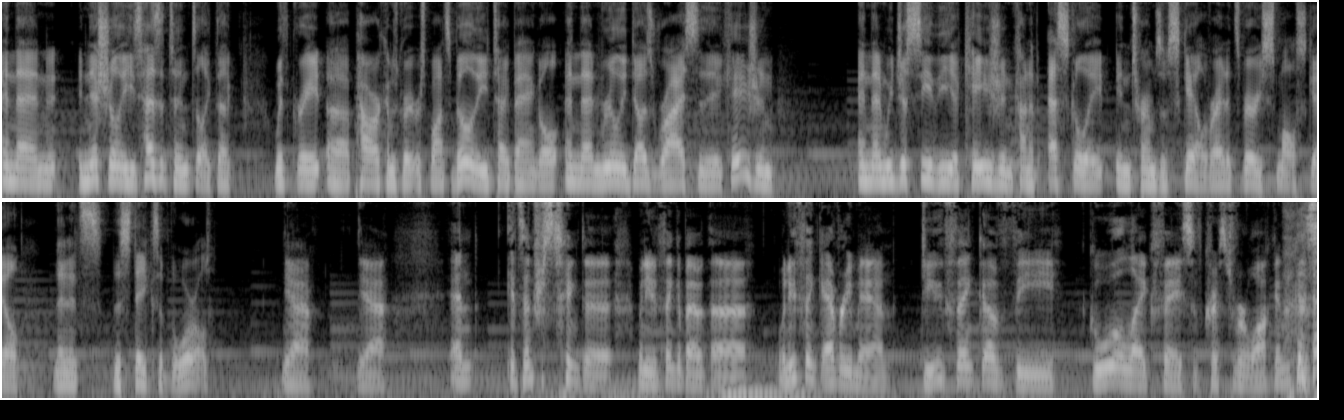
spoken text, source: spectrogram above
and then initially he's hesitant to like the with great uh, power comes great responsibility type angle, and then really does rise to the occasion. And then we just see the occasion kind of escalate in terms of scale, right? It's very small scale, then it's the stakes of the world. Yeah, yeah, and it's interesting to when you think about uh, when you think Everyman. Do you think of the ghoul-like face of Christopher Walken? Because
